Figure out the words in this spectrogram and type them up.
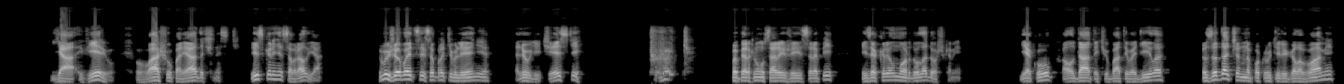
— Я верю в вашу порядочность, — искренне соврал я. Вы же бойцы сопротивления, люди чести. Поперхнулся рыжий из срапи и закрыл морду ладошками. Якуб, Алдат и Чубатый водила задаченно покрутили головами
